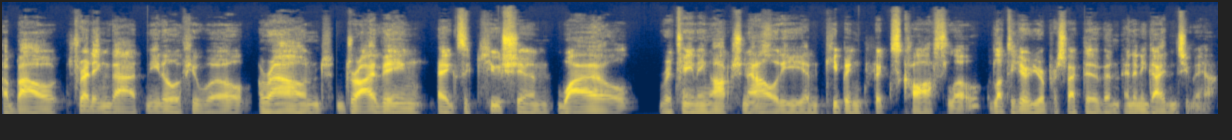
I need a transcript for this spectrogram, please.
about threading that needle, if you will, around driving execution while retaining optionality and keeping fixed costs low. I'd love to hear your perspective and, and any guidance you may have.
